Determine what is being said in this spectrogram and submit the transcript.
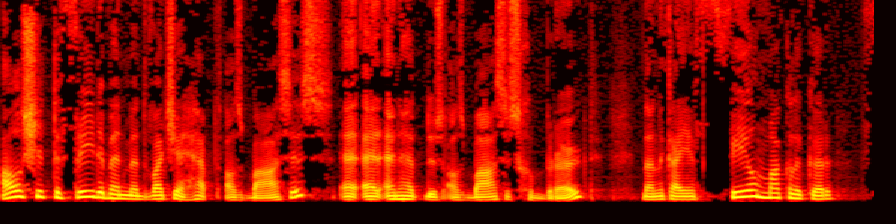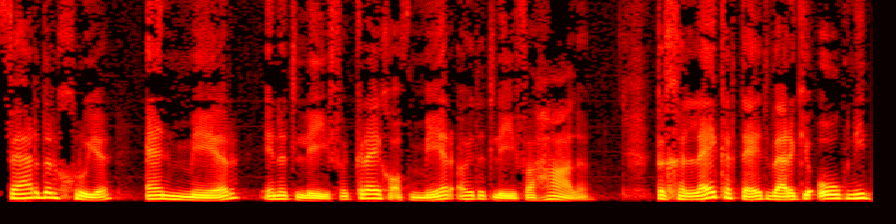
Als je tevreden bent met wat je hebt als basis en, en, en het dus als basis gebruikt, dan kan je veel makkelijker verder groeien en meer in het leven krijgen of meer uit het leven halen. Tegelijkertijd werk je ook niet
